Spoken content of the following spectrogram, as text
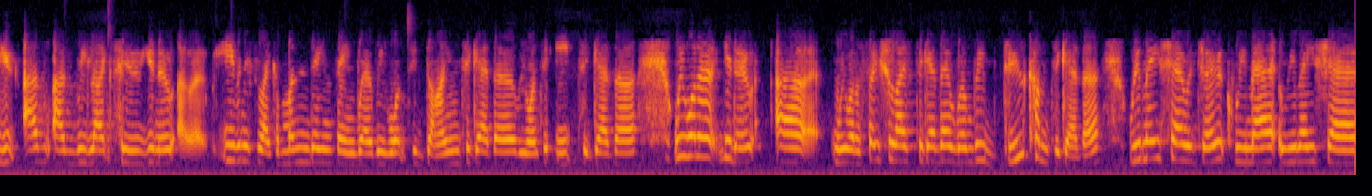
you, as, as we like to, you know, uh, even if like a mundane thing where we want to dine together, we want to eat together, we want to, you know, uh, we want to socialize together. When we do come together, we may share a joke, we may we may share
